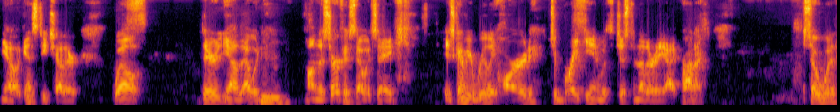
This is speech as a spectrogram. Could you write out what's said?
you know, against each other. Well, there, you know, that would mm-hmm. on the surface, that would say it's going to be really hard to break in with just another AI product. So with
